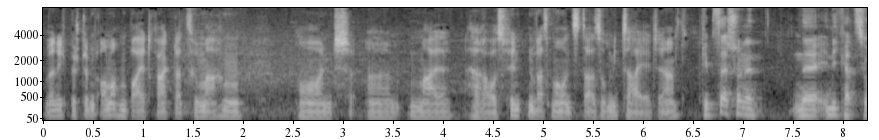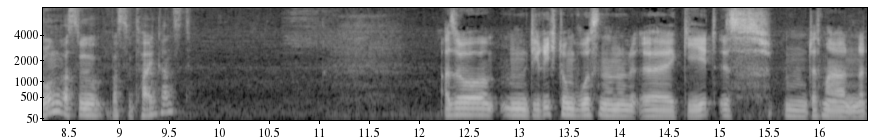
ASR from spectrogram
Werde ich bestimmt auch noch einen Beitrag dazu machen und äh, mal herausfinden, was man uns da so mitteilt. Ja. Gibt es da schon eine, eine Indikation, was du, was du teilen kannst? Also die Richtung, wo es nun äh, geht, ist, dass man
